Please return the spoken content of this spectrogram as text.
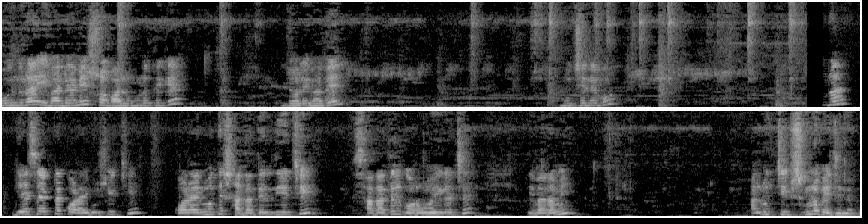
বন্ধুরা, এভাবে আমি সব আলুগুলো থেকে জল এভাবে মুছে নেব। বন্ধুরা, গ্যাসে একটা কড়াই বসিয়েছি। কড়াইয়ের মধ্যে সাদা তেল দিয়েছি। সাদা তেল গরম হয়ে গেছে। এবার আমি আলুর চিপসগুলো ভেজে নেব।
